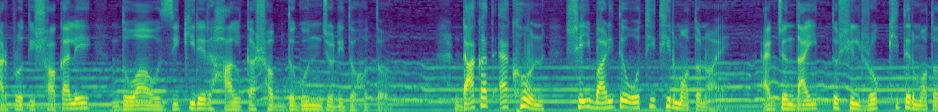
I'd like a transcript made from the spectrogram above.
আর প্রতি সকালে দোয়া ও জিকিরের হালকা শব্দ গুঞ্জরিত হতো। ডাকাত এখন সেই বাড়িতে অতিথির মতো নয়। একজন দায়িত্বশীল রক্ষিতের মতো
